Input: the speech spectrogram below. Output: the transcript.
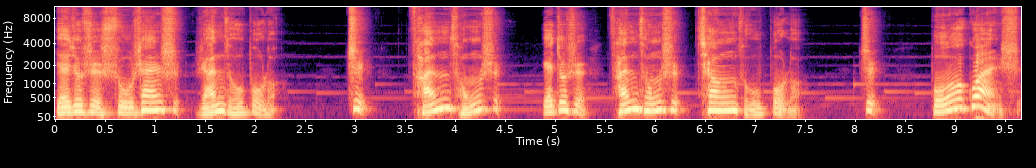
也就是蜀山氏然族部落，至蚕丛氏，也就是蚕丛氏羌族部落，博冠氏，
